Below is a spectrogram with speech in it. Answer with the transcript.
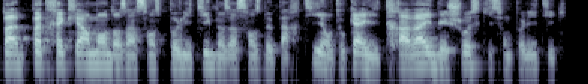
pas, pas, très clairement dans un sens politique, dans un sens de parti. En tout cas, il travaille des choses qui sont politiques.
